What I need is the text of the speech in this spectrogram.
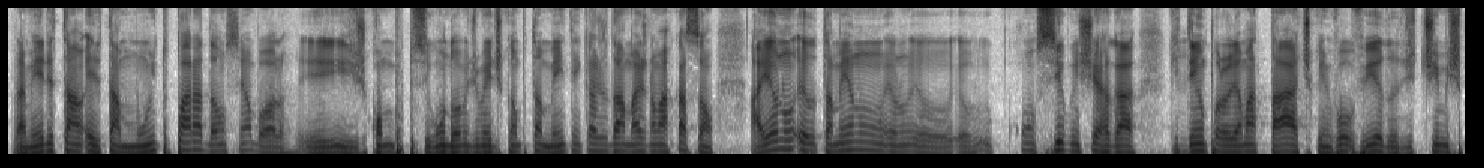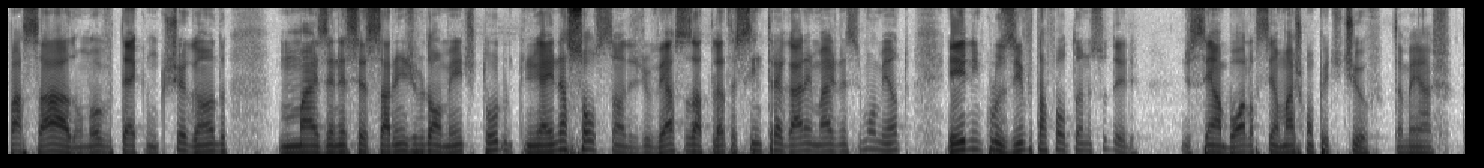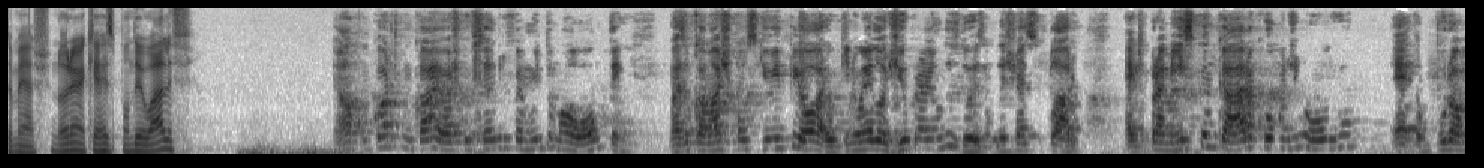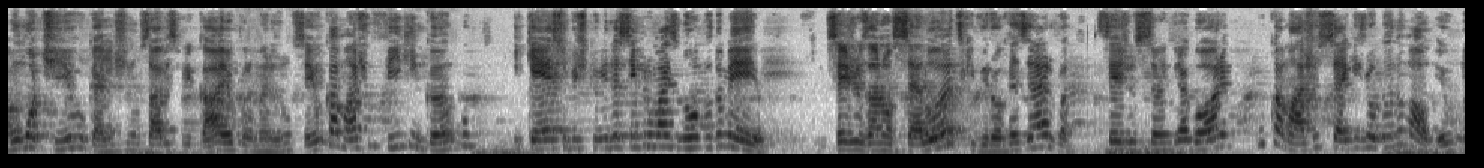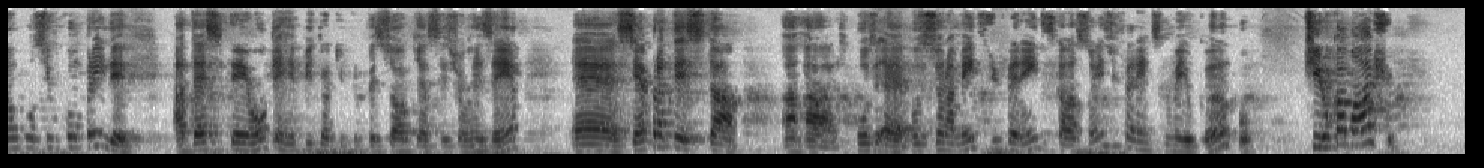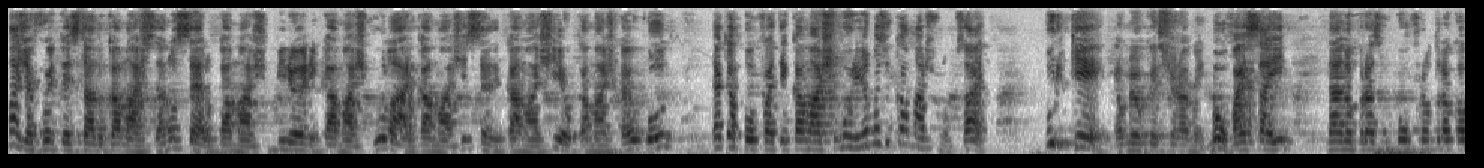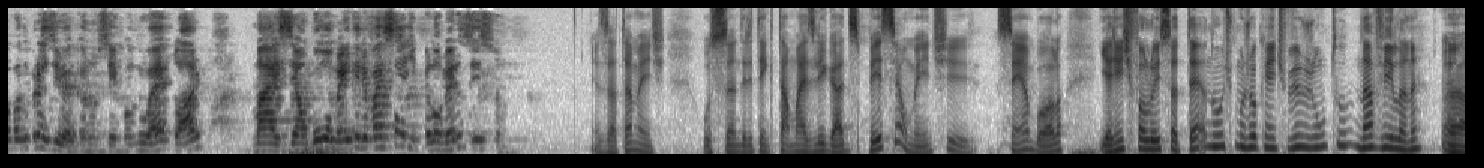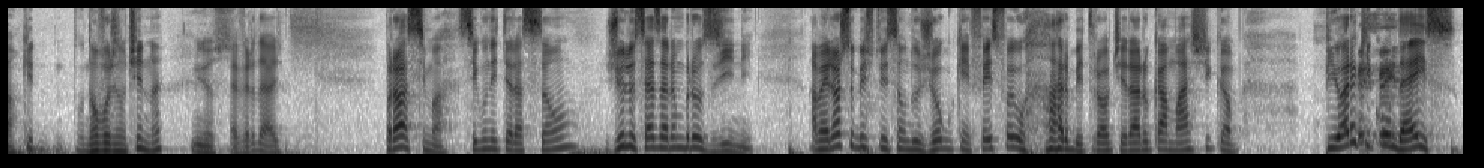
Para mim, ele está ele tá muito paradão sem a bola. E, e, como segundo homem de meio de campo, também tem que ajudar mais na marcação. Aí eu, não, eu também não, eu, eu, eu, consigo enxergar que hum. tem um problema tático envolvido, de time espaçado, um novo técnico chegando, mas é necessário individualmente todo. E aí não é só o Sandro, diversos atletas se entregarem mais nesse momento. Ele, inclusive, está faltando isso dele. De sem a bola ser mais competitivo. Também acho, também acho. Noronha, quer responder o Aleph? Eu concordo com o Caio, eu acho que o Sandro foi muito mal ontem, mas o Camacho conseguiu ir pior, o que não é elogio para nenhum dos dois, vamos deixar isso claro. É que para mim escancara como, de novo, é, por algum motivo que a gente não sabe explicar, eu pelo menos não sei, o Camacho fica em campo e quem é substituído é sempre o mais novo do meio. Seja o Zanocelo antes, que virou reserva, seja o Sandri agora, o Camacho segue jogando mal. Eu não consigo compreender. Até citei ontem, repito aqui para o pessoal que assiste ao resenha, é, se é para testar a, a, é, posicionamentos diferentes, escalações diferentes no meio-campo, tira o Camacho. Mas já foi testado o Camacho Zanocelo, Camacho Pirani, Camacho Goulart, Camacho Sandri, Camacho eu, Camacho Caio Couto. Daqui a pouco vai ter Camacho Murilo, mas o Camacho não sai. Por quê? É o meu questionamento. Bom, vai sair na, no próximo confronto da Copa do Brasil. É que eu não sei quando é, claro, mas em algum momento ele vai sair, pelo menos isso. Exatamente. O Sandri tem que estar tá mais ligado, especialmente sem a bola. E a gente falou isso até no último jogo que a gente viu junto na Vila, né? É. Que, o Novo Horizontino, né? Isso. É verdade. Próxima, segunda interação, Júlio César Ambrosini. A melhor substituição do jogo quem fez foi o árbitro ao tirar o Camacho de campo. Pior é que com 10.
